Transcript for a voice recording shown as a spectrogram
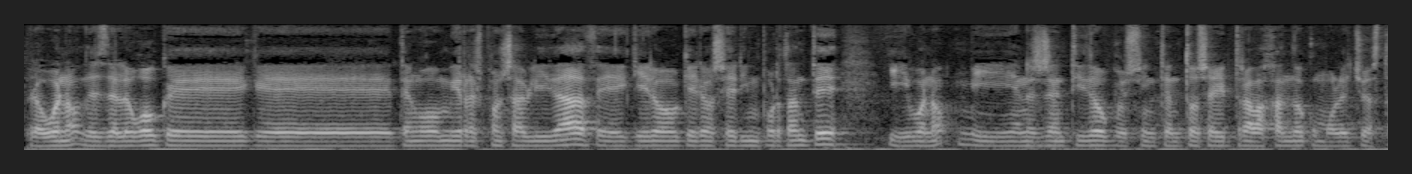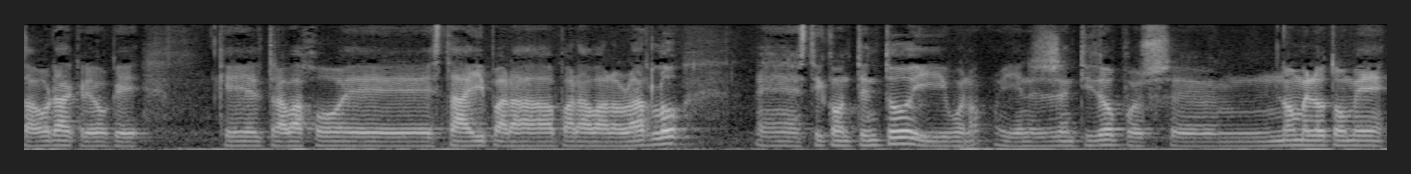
pero bueno, desde luego que, tengo mi responsabilidad, eh, quiero, quiero ser importante y bueno, y en ese sentido pues intento seguir trabajando como lo he hecho hasta ahora, creo que, que el trabajo eh, está ahí para, para valorarlo. estoy contento y bueno, y en ese sentido pues no me lo tomé,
